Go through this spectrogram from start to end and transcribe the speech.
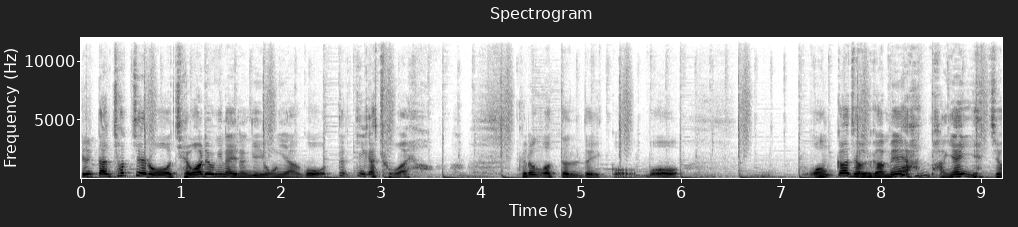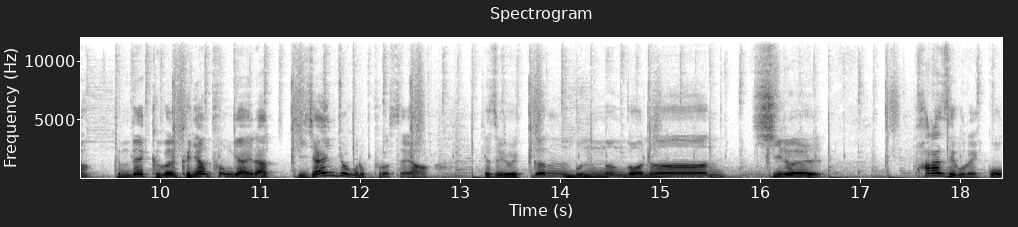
일단 첫째로 재활용이나 이런 게 용이하고 뜯기가 좋아요. 그런 것들도 있고 뭐 원가 절감의 한 방향이겠죠. 근데 그걸 그냥 푸는 게 아니라 디자인적으로 풀었어요. 그래서 여기 끈 묶는 거는 실을 파란색으로 했고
